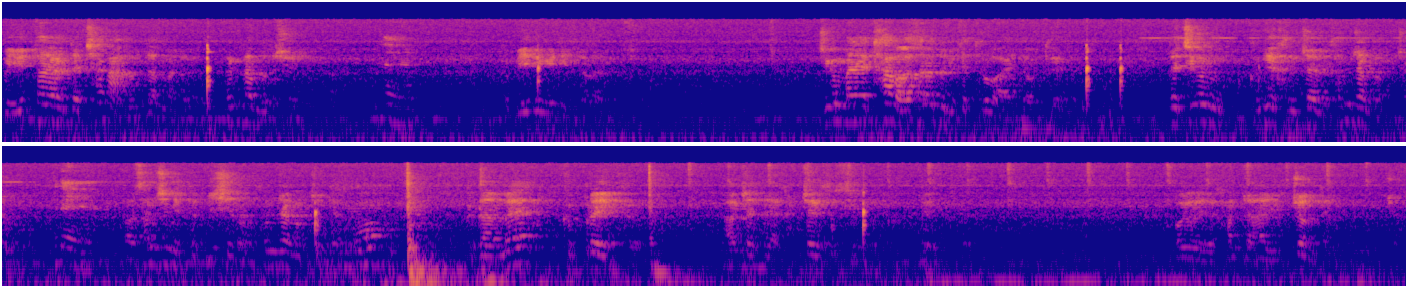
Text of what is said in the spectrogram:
그 유턴할 때 차가 안 온단 말이야. 횡단보도 신호니까. 네. 그 미리 미리. 지금 만약에 다 와서라도 이렇게 들어와야 돼 어떻게 돼? 근데 지금 그게 강점이야 삼장갑점. 네. 어, 30m 미신호 삼장갑점 되고 그 다음에 급브레이크 앞차에 갑자기 섰을 때 급브레이크. 거기가 이제 감점 한 6점 되는 거야. 6점.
